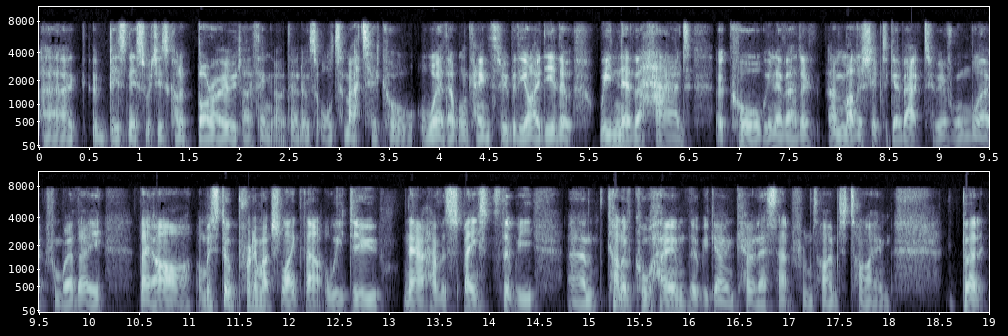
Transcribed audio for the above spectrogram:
uh, business, which is kind of borrowed. I think I don't know, it was Automattic or, or, where that one came through, but the idea that we never had a core, we never had a, a, mothership to go back to. Everyone worked from where they they are, and we're still pretty much like that. We do now have a space that we um, kind of call home that we go and coalesce at from time to time. But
